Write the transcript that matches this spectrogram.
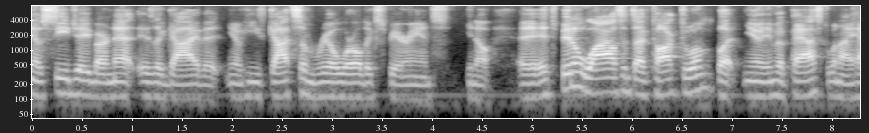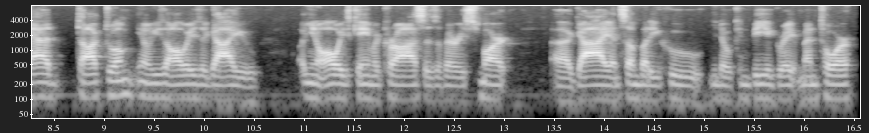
you know C.J. Barnett is a guy that you know he's got some real world experience. You know, it's been a while since I've talked to him, but you know, in the past when I had talked to him, you know, he's always a guy who you know always came across as a very smart uh, guy and somebody who you know can be a great mentor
